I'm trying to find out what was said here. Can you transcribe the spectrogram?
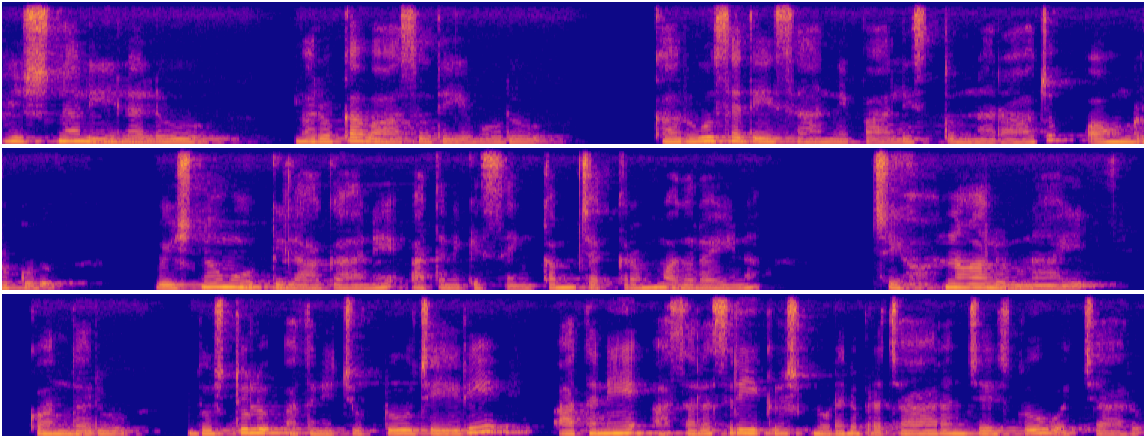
కృష్ణలీలలు మరొక వాసుదేవుడు కరూస దేశాన్ని పాలిస్తున్న రాజు పౌండ్రుకుడు. విష్ణుమూర్తిలాగానే అతనికి శంఖం చక్రం మొదలైన చిహ్నాలున్నాయి. కొందరు దుష్టులు అతని చుట్టూ చేరి అతనే అసలు శ్రీకృష్ణుడని ప్రచారం చేస్తూ వచ్చారు.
